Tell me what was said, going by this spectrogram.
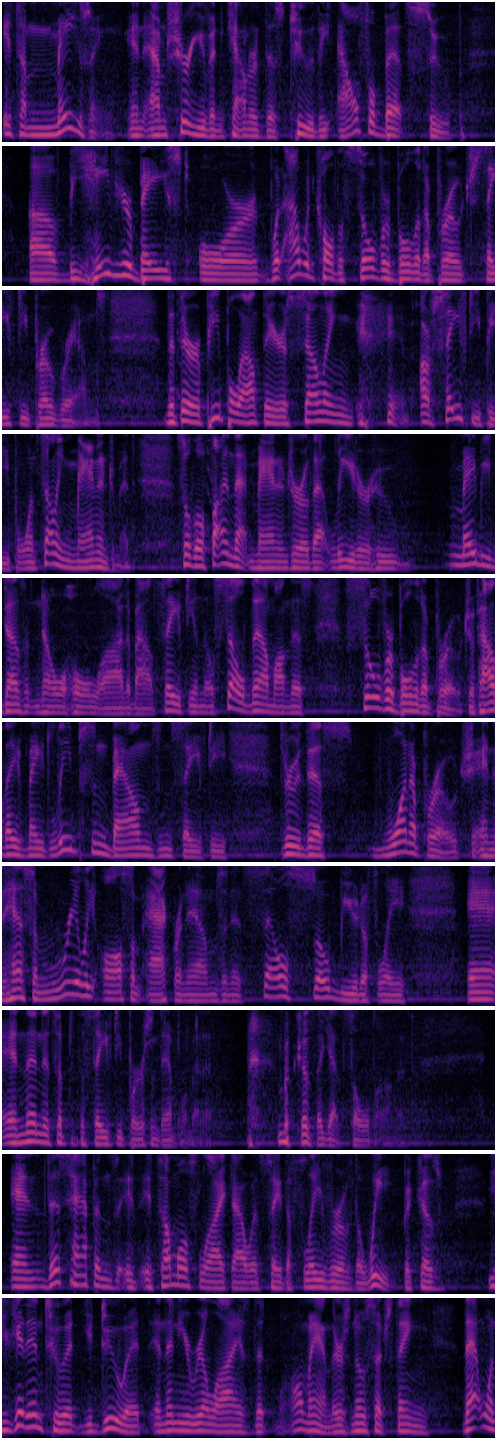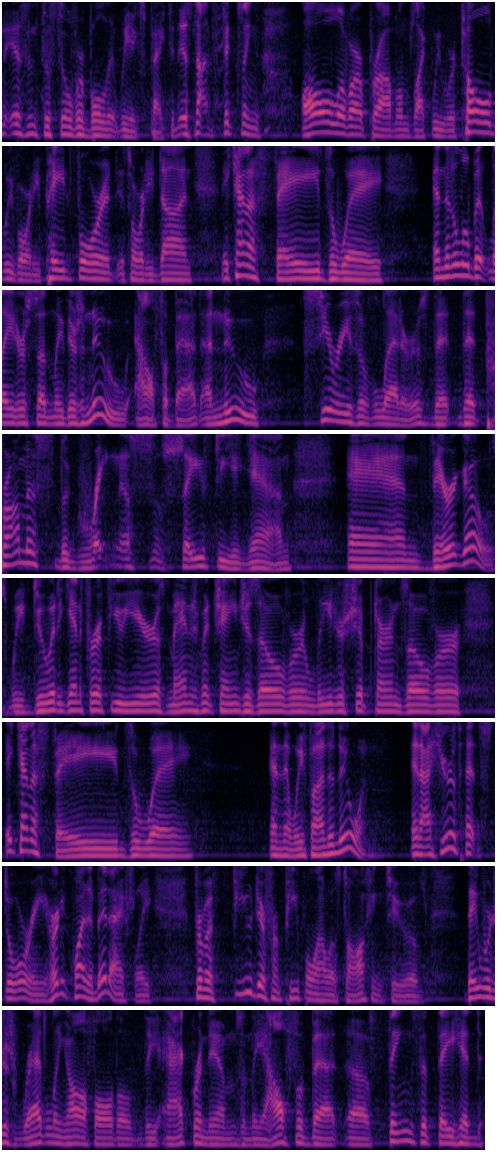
It's amazing, and I'm sure you've encountered this too the alphabet soup of behavior based or what I would call the silver bullet approach safety programs. That there are people out there selling, are safety people and selling management. So they'll find that manager or that leader who maybe doesn't know a whole lot about safety and they'll sell them on this silver bullet approach of how they've made leaps and bounds in safety through this one approach and it has some really awesome acronyms and it sells so beautifully and, and then it's up to the safety person to implement it because they got sold on it. And this happens it, it's almost like i would say the flavor of the week because you get into it you do it and then you realize that oh man there's no such thing that one isn't the silver bullet we expected. It's not fixing all of our problems like we were told. We've already paid for it. It's already done. It kind of fades away. And then a little bit later suddenly there's a new alphabet a new series of letters that that promise the greatness of safety again. And there it goes. We do it again for a few years. Management changes over. Leadership turns over. It kind of fades away. And then we find a new one and i hear that story heard it quite a bit actually from a few different people i was talking to of they were just rattling off all the, the acronyms and the alphabet of things that they had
